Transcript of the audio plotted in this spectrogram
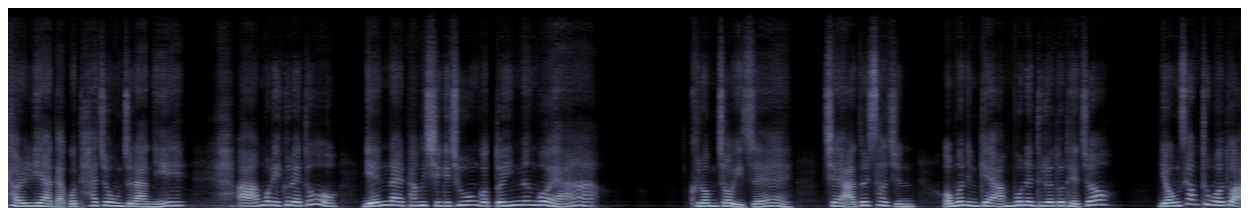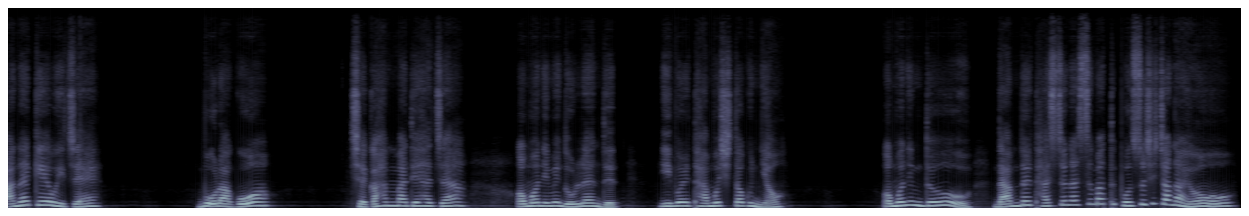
편리하다고 다 좋은 줄 아니? 아무리 그래도 옛날 방식이 좋은 것도 있는 거야. 그럼 저 이제 제 아들 사진 어머님께 안 보내드려도 되죠? 영상통화도 안 할게요, 이제. 뭐라고? 제가 한마디 하자 어머님이 놀란 듯 입을 다무시더군요. 어머님도 남들 다 쓰는 스마트폰 쓰시잖아요.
